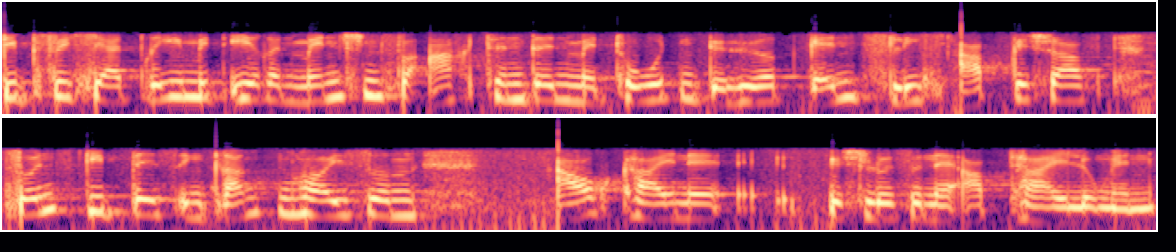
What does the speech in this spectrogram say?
Die Psychiatrie mit ihren menschenverachtenden Methoden gehört gänzlich abgeschafft. Sonst gibt es in Krankenhäusern auch keine geschlossene Abteilungen.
